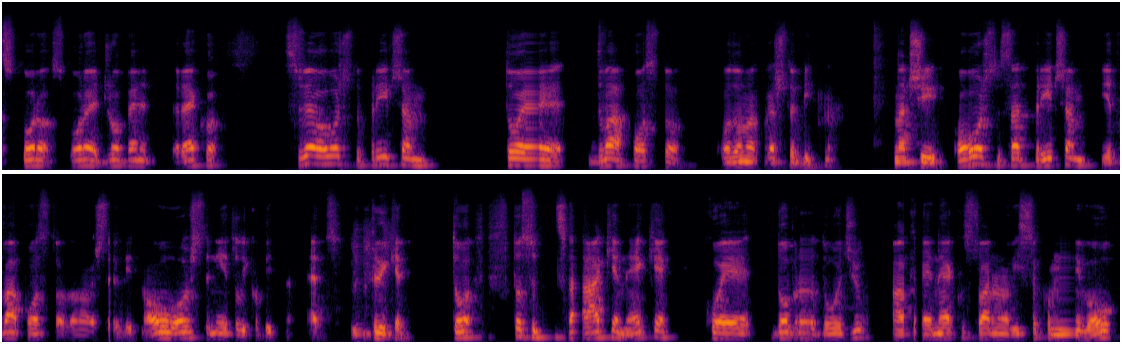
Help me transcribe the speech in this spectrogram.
skoro, skoro je Joe Bennett rekao, sve ovo što pričam, to je 2% od onoga što je bitno. Znači, ovo što sad pričam je 2% od onoga što je bitno. Ovo uopšte nije toliko bitno. Eto, prilike. To, to su cake neke koje dobro dođu, ako je neko stvarno na visokom nivou,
